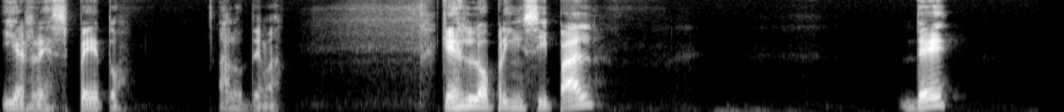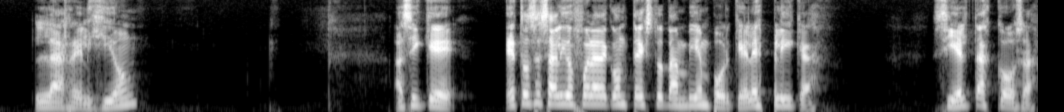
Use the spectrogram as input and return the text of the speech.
y el respeto a los demás, que es lo principal de la religión Así que esto se salió fuera de contexto también porque él explica ciertas cosas,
